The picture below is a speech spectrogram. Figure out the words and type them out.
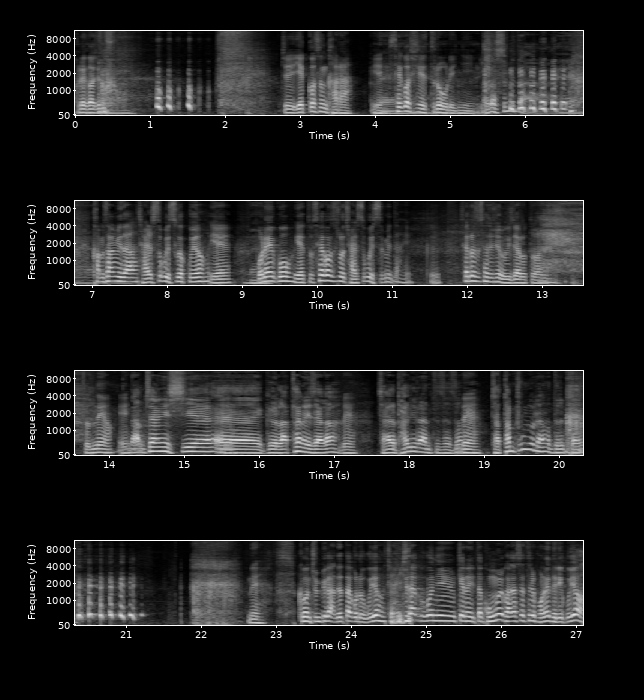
그래가지고 이제 옛 것은 가라. 예. 네. 새 것이 들어오리니. 그렇습니다. 감사합니다. 잘 쓰고 있었고요. 예. 네. 보내고 예 또 새 것으로 잘 쓰고 있습니다. 예. 그 새로 사주신 의자로 또 아주 좋네요. 예. 남창희 씨의 에, 그 라탄 의자가 네. 잘 팔리라는 뜻에서 네. 자탄풍 노래 하나 들을까요? 네. 그건 준비가 안 됐다 그러고요. 자, 이사구구님께는 일단 곡물 과자 세트를 보내드리고요.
